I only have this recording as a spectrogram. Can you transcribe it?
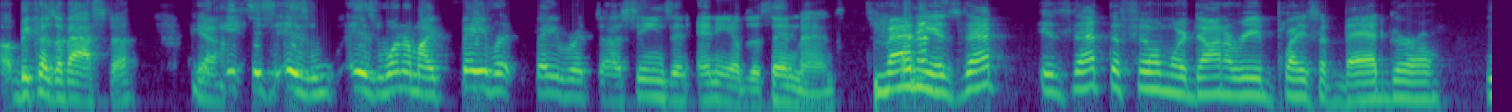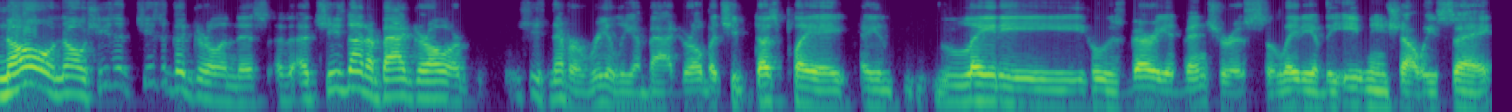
uh, because of Asta Yeah. is, is is one of my favorite favorite uh, scenes in any of the Thin Man. Manny, is that is that the film where Donna Reed plays a bad girl? No, no, she's a she's a good girl in this. Uh, uh, she's not a bad girl, or she's never really a bad girl, but she does play a, a lady who is very adventurous, a lady of the evening, shall we say,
